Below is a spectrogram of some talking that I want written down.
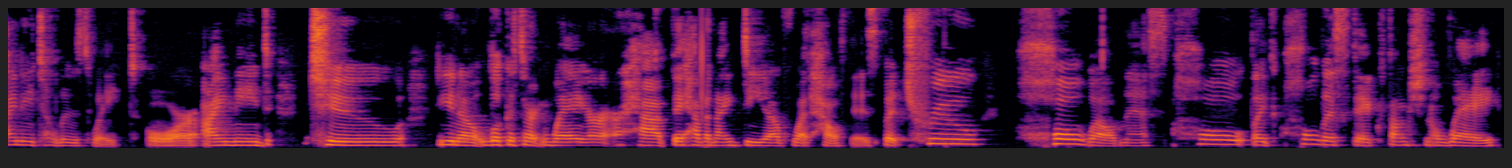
I need to lose weight or I need to, you know, look a certain way or, or have they have an idea of what health is. But true whole wellness, whole like holistic functional way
